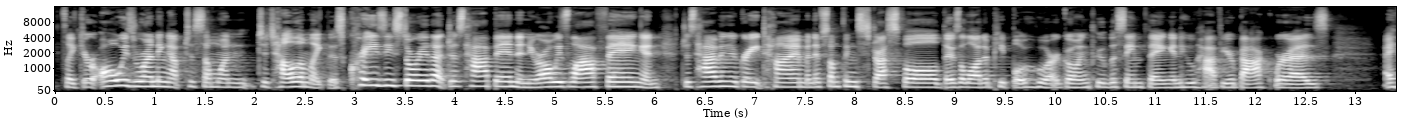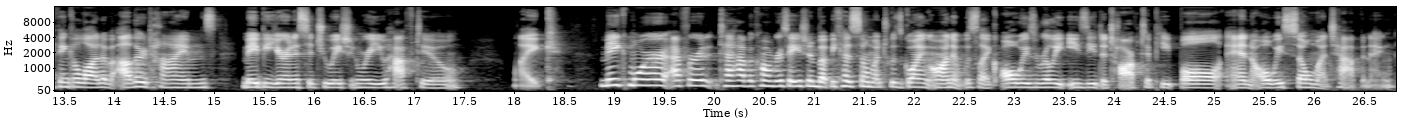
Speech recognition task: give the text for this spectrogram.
It's like you're always running up to someone to tell them like this crazy story that just happened, and you're always laughing and just having a great time. And if something's stressful, there's a lot of people who are going through the same thing and who have your back. Whereas I think a lot of other times, maybe you're in a situation where you have to like make more effort to have a conversation but because so much was going on it was like always really easy to talk to people and always so much happening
